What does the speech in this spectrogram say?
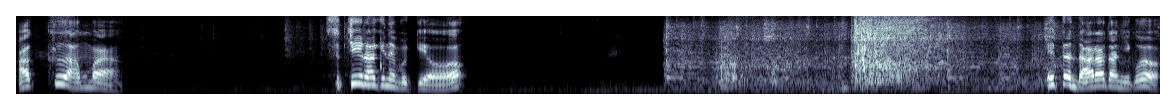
아크 악마야. 스킬 확인해 볼게요. 일단 날아다니고요.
